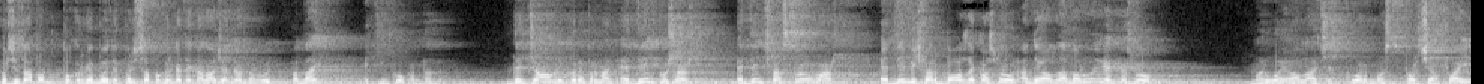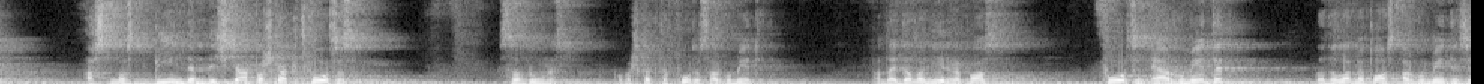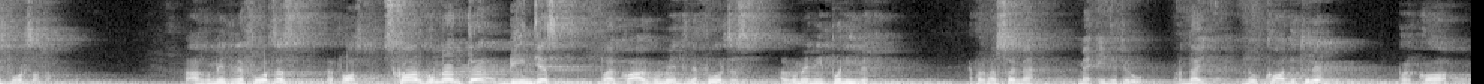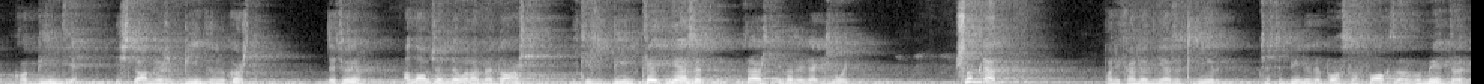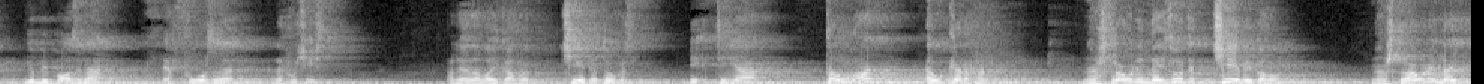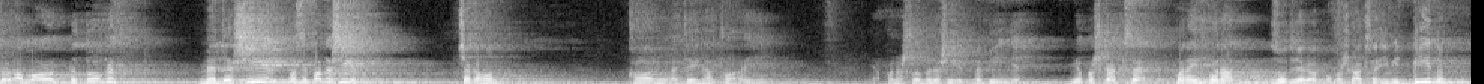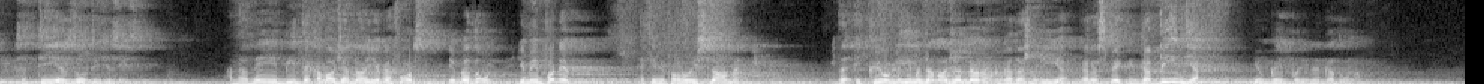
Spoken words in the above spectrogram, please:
për çka po, po kërkon mbrojtje, për çka po kërkon tek Allahu xhallahu me t'rujt, prandaj e ki në kokën tënde. Dexhalli kur e përmend, e din kush është, e din çfarë sprove është, e din mbi çfarë baze ka sprovën, andaj o Allah më ruaj nga kjo sprovë. Më ruaj o Allah që kurrë mos të përqafoj, as mos të bindem diçka për shkak të forcës së dhunës, por për shkak të forcës së argumentit. Prandaj dallon njëri me pas forcën e argumentit dhe dallon me pas argumentin si forcë apo. Argumentin e forcës me pas. S'ka argument të bindjes, po e ka argumentin e forcës, argumentin e imponimit. E përmes saj me me i detyru. Prandaj nuk ka detyrim, por ka ka bindje. Islami është bindje, nuk është detyrim. Allahu xhallahu ala me dash i kish bind krejt njerëzit, a s'është e vërtetë, a kish mujt? Shumë lehtë. por i ka lënë njerëzit të lirë që të binden në bazë të fakteve, argumenteve, jo mbi bazën e e forcës dhe, dhe fuqisë. Prandaj edhe Allahu i ka thënë qiejve e tokës, "Itia taw'an aw karhan." Nënshtrohuni ndaj Zotit qiejve i ka thënë. Nënshtrohuni ndaj Allahut dhe tokës me dëshirë ose pa dëshirë. Çka ka thënë? Qalu atayna ta'in. Ja, po nënshtrohemi me dëshirë, me bindje. Jo për shkak se po na imponon Zoti xhallahu, po për shkak se jemi të bindun se ti je Zoti i gjithësisë. Andaj ne jemi bind tek Allahu xhallahu, jo me forcë, jo me dhunë, jo me imponim. E kemi pranu islamin dhe i kryjmë obligimet ndaj Allahut xhallahu, nga dashuria, nga respekti, nga bindja, jo nga imponimi e nga dhuna.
